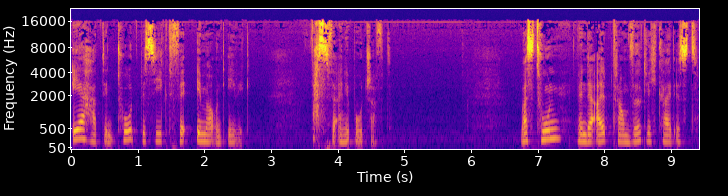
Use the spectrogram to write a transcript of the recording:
Er hat den Tod besiegt für immer und ewig. Was für eine Botschaft. Was tun, wenn der Albtraum Wirklichkeit ist?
